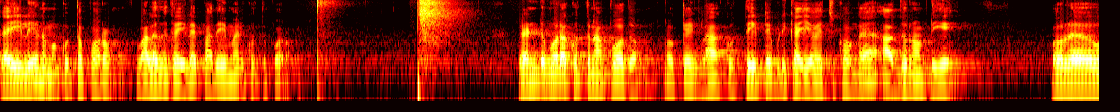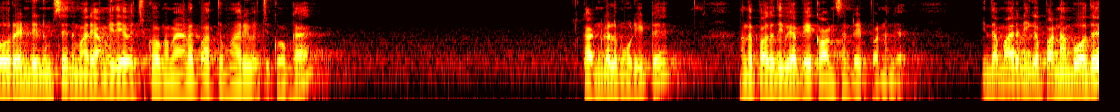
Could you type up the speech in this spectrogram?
கையிலையும் நம்ம குத்த போகிறோம் வலது கையில் இப்போ அதே மாதிரி குத்த போகிறோம் ரெண்டு முறை குத்துனா போதும். ஓகேங்களா? குத்திட்டு இப்படி கையை வச்சுக்கோங்க. அதுவும் அப்படியே. ஒரு ஒரு ரெண்டு நிமிஷம் இந்த மாதிரி அமைதியாக வச்சுக்கோங்க. மேலே பார்த்து மாதிரி வச்சுக்கோங்க. கண்களை மூடிட்டு அந்த பகுதியை அப்படியே கான்சென்ட்ரேட் பண்ணுங்கள் இந்த மாதிரி நீங்கள் பண்ணும்போது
